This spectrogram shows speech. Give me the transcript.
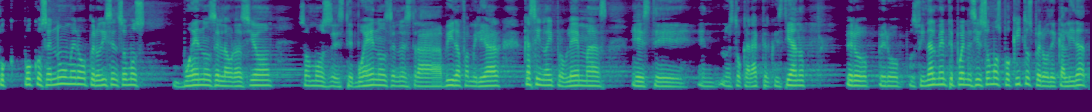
pocos en número, pero dicen somos buenos en la oración, somos este, buenos en nuestra vida familiar, casi no hay problemas este, en nuestro carácter cristiano, pero, pero pues finalmente pueden decir somos poquitos pero de calidad,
